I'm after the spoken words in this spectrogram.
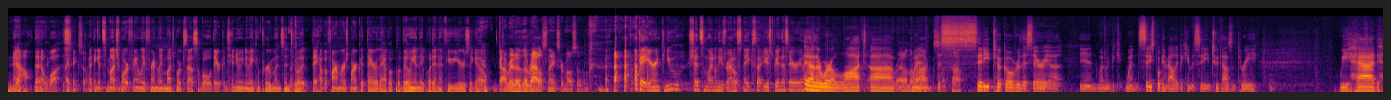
now Yeah, than I it think- was. I think so. I think it's much more family friendly, much more accessible. They're continuing to make improvements into it. They have a farmers market there. They have a pavilion they put in a few years ago. got rid of the rattlesnakes or most of them. okay, Aaron, can you shed some light on these rattlesnakes that used to be in this area? Yeah, there were a lot. Uh, Right on the when rocks the up top. city took over this area in when we became when City Spokane Valley became a city in 2003. We had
